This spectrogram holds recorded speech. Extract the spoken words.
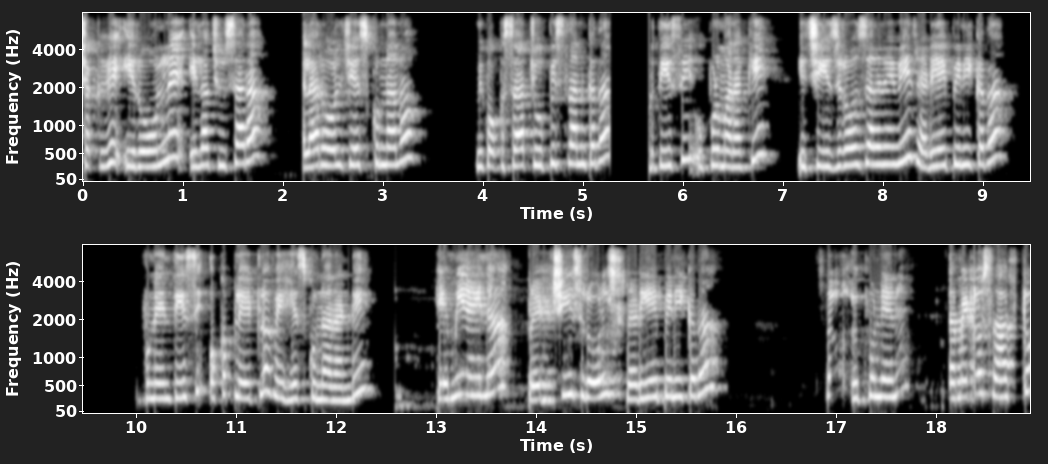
చక్కగా ఈ రోల్ని ఇలా చూసారా? ఎలా రోల్ చేసుకున్నానో మీకు ఒకసారి చూపిస్తున్నాను కదా. ఇప్పుడు తీసి ఇప్పుడు మనకి ఈ చీజ్ రోల్స్ అనేవి రెడీ అయిపోయినాయి కదా. ఇప్పుడు నేను తీసి ఒక ప్లేట్లో వేసేసుకున్నానండి. ఏమి అయినా బ్రెడ్ చీజ్ రోల్స్ రెడీ అయిపోయినాయి కదా. సో ఇప్పుడు నేను టమాటో సాస్తో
